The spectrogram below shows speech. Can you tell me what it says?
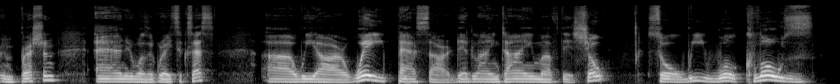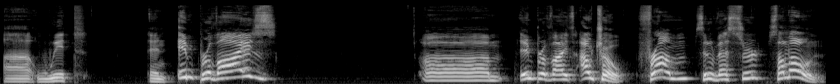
impression, and it was a great success. Uh, we are way past our deadline time of this show, so we will close uh, with an improvise, um, improvise outro from Sylvester Stallone.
